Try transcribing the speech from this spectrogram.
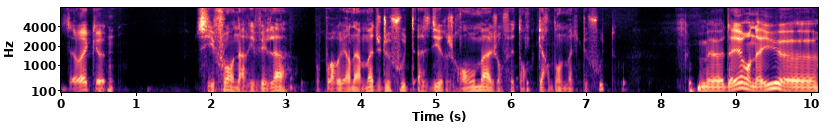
c'est vrai que s'il faut en arriver là pour pouvoir regarder un match de foot, à se dire je rends hommage en fait en regardant le match de foot. Mais euh, d'ailleurs, on a eu. euh,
